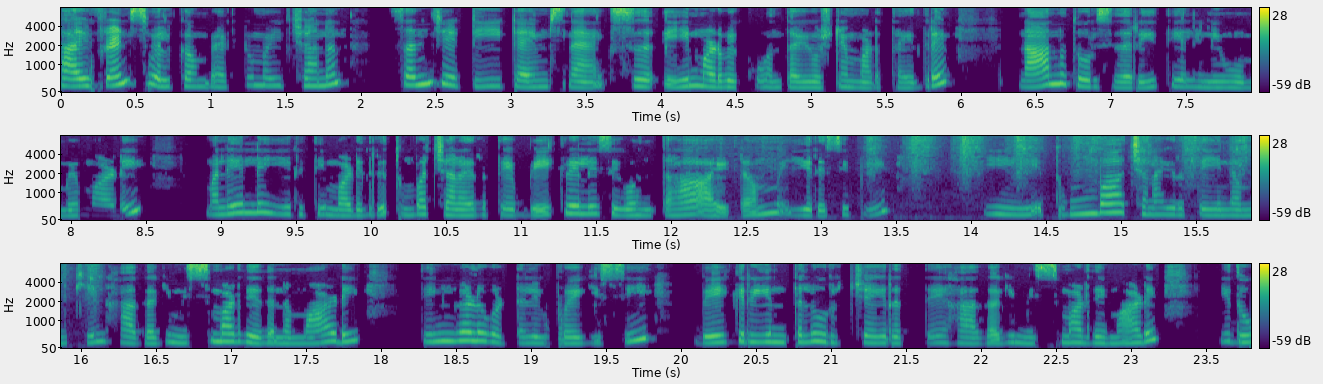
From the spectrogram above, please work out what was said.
Hi friends welcome back to my channel ಸಂಜೆ ಟೀ ಟೈಮ್ ಸ್ನ್ಯಾಕ್ಸ್ ಏನು ಮಾಡಬೇಕು ಅಂತ ಯೋಚನೆ ಮಾಡ್ತಾ ಇದ್ದರೆ ನಾನು ತೋರಿಸಿದ ರೀತಿಯಲ್ಲಿ ನೀವು ಒಮ್ಮೆ ಮಾಡಿ, ಮನೆಯಲ್ಲೇ ಈ ರೀತಿ ಮಾಡಿದರೆ ತುಂಬ ಚೆನ್ನಾಗಿರುತ್ತೆ. ಬೇಕ್ರಿಯಲ್ಲಿ ಸಿಗುವಂತಹ ಐಟಮ್ ಈ ರೆಸಿಪಿ ಈ ತುಂಬ ಚೆನ್ನಾಗಿರುತ್ತೆ ಈ ನಮ್ಕೀನ್ ಹಾಗಾಗಿ ಮಿಸ್ ಮಾಡದೆ ಇದನ್ನು ಮಾಡಿ ತಿಂಗಳುಗಟ್ಟಲೆ ಉಪಯೋಗಿಸಿ ಬೇಕ್ರಿಗಿಂತಲೂ ರುಚಿಯಾಗಿರುತ್ತೆ. ಹಾಗಾಗಿ ಮಿಸ್ ಮಾಡದೆ ಮಾಡಿ, ಇದು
